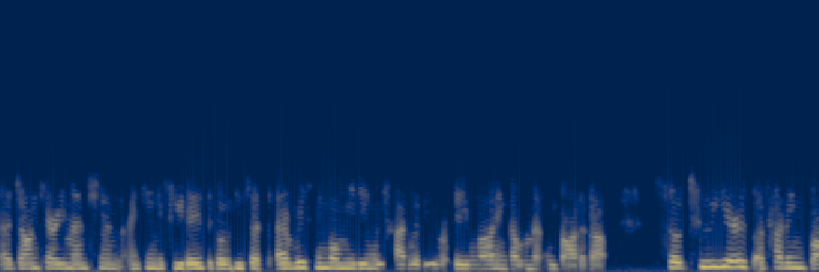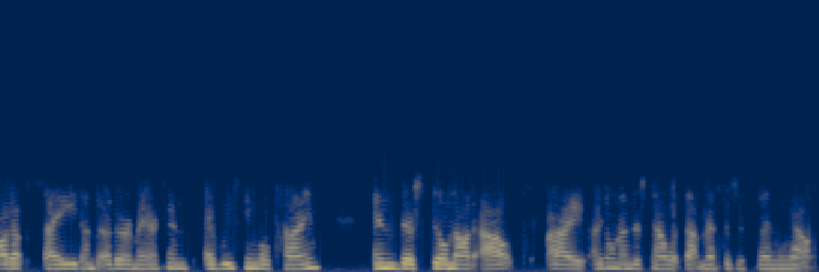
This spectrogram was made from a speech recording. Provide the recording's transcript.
uh, John Kerry mentioned, I think a few days ago, he said every single meeting we've had with the Iranian government, we brought it up. So two years of having brought up Saeed and the other Americans every single time, and they're still not out. I I don't understand what that message is sending out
